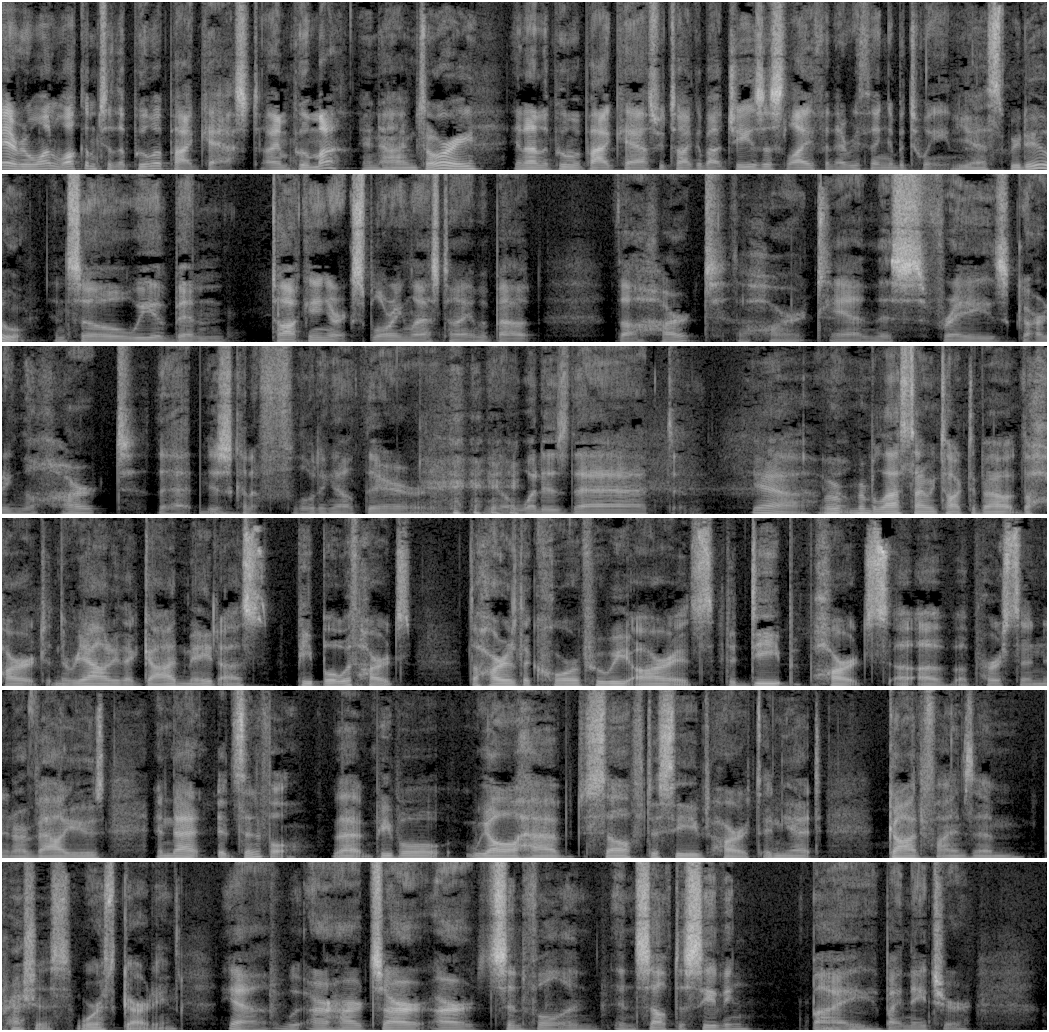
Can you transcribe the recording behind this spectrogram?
Hey everyone, welcome to the Puma Podcast. I'm Puma, And I'm Tory. and on the Puma Podcast, we talk about Jesus, life, and everything in between. Yes, we do. And so we have been talking or exploring last time about the heart The heart. and this phrase guarding the heart that is mm. kind of floating out there. And, you know, what is that? And, Yeah. You know. Remember last time we talked about the heart and the reality that God made us people with hearts. The heart is the core of who we are. It's the deep parts of a person and our values, and that it's sinful. That people, we all have self deceived hearts, and yet God finds them precious, worth guarding. yeah, our hearts are, are sinful and, and self deceiving by, Mhm. by nature,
